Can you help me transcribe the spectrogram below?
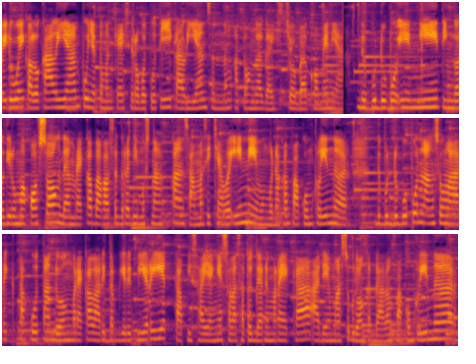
By the way, kalau kalian punya teman kayak si robot putih, kalian seneng atau enggak guys? Coba komen ya. Debu-debu ini tinggal di rumah kosong dan mereka bakal segera dimusnahkan sama si cewek ini menggunakan vacuum cleaner. Debu-debu pun langsung lari ketakutan dong. Mereka lari terbirit-birit, tapi sayangnya salah satu dari mereka ada yang masuk dong ke dalam vacuum cleaner.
